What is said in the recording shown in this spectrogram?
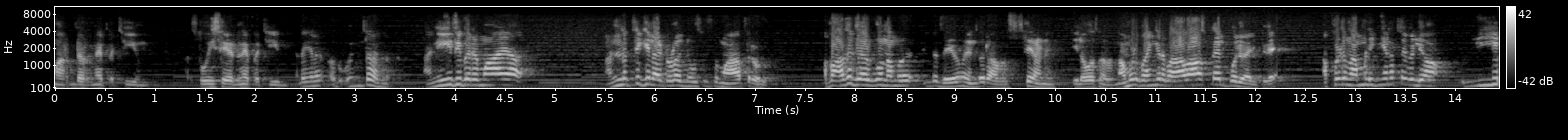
മർഡറിനെ പറ്റിയും സൂയിസൈഡിനെ പറ്റിയും അല്ലെങ്കിൽ എന്താ അനീതിപരമായ അൺഎത്തിക്കലായിട്ടുള്ള ന്യൂസസ് മാത്രമേ ഉള്ളൂ അപ്പൊ അത് കേൾക്കുമ്പോൾ നമ്മൾ എന്റെ ദൈവം എന്തൊരു അവസ്ഥയാണ് ഈ ലോകത്ത് നമ്മൾ ഭയങ്കര ഭാവാവസ്ഥയിൽ പോലും ആയിരിക്കില്ലേ? അപ്പോഴും നമ്മൾ ഇങ്ങനത്തെ വലിയ വലിയ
